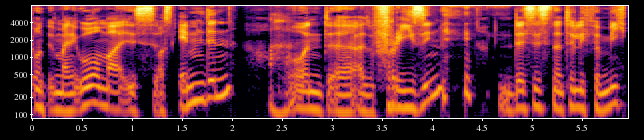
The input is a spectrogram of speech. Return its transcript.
Und meine Uroma ist aus Emden und äh, also Friesin. Das ist natürlich für mich,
